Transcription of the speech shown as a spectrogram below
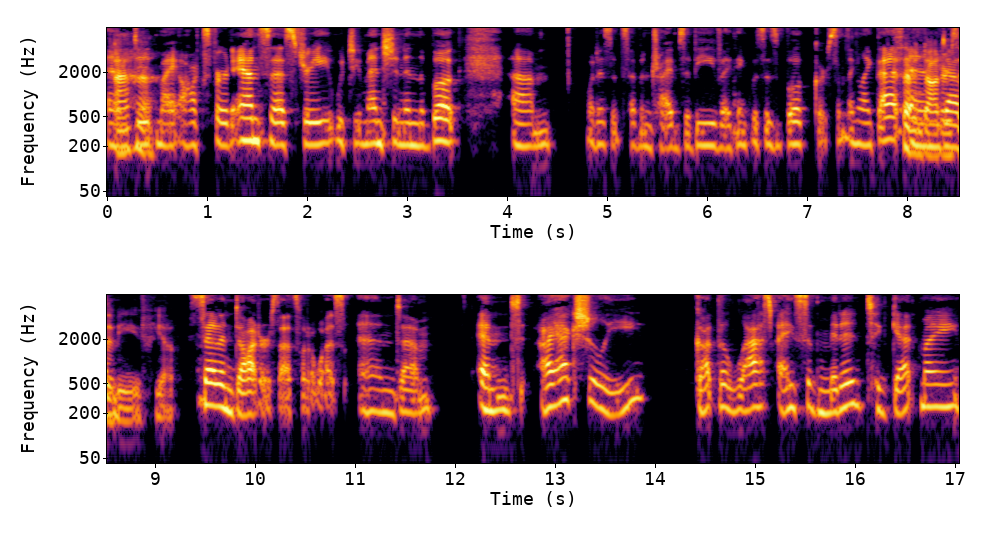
and uh-huh. did my Oxford ancestry, which you mentioned in the book. Um, what is it? Seven Tribes of Eve, I think was his book or something like that. Seven and, Daughters um, of Eve. Yeah. Seven Daughters. That's what it was. And, um, and I actually got the last, I submitted to get my,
